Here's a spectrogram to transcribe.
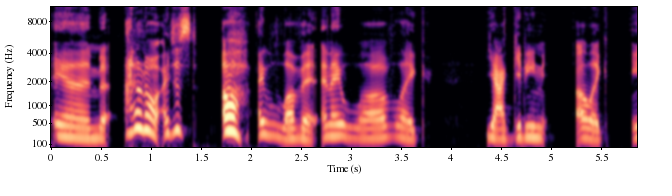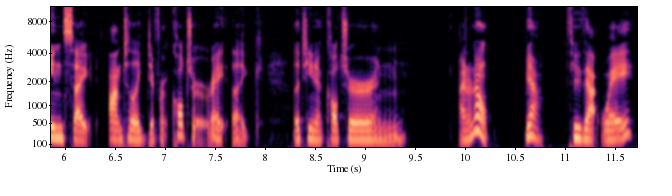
and I don't know, I just oh, I love it. And I love like yeah, getting a like insight onto like different culture, right? Like Latina culture and I don't know. Yeah, through that way.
